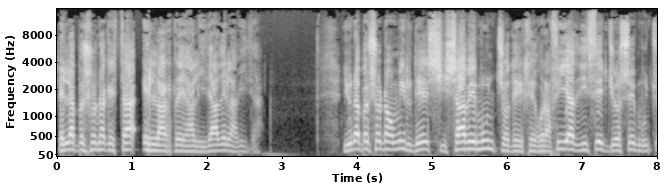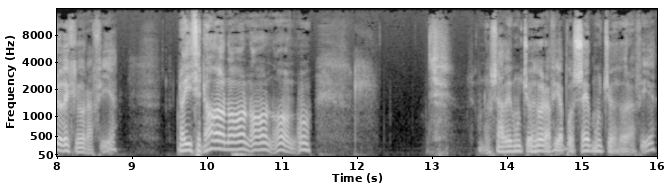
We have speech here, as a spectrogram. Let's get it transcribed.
es la persona que está en la realidad de la vida. Y una persona humilde, si sabe mucho de geografía, dice yo sé mucho de geografía. No dice no, no, no, no, no. Uno sabe mucho de geografía, pues sé mucho de geografía.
